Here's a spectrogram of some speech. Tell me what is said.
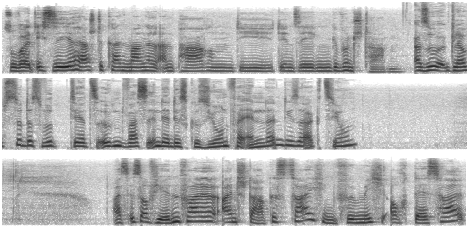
Soweit ich sehe, herrschte kein Mangel an Paaren, die den Segen gewünscht haben. Also glaubst du, das wird jetzt irgendwas in der Diskussion verändern, diese Aktion? Es ist auf jeden Fall ein starkes Zeichen. Für mich auch deshalb,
